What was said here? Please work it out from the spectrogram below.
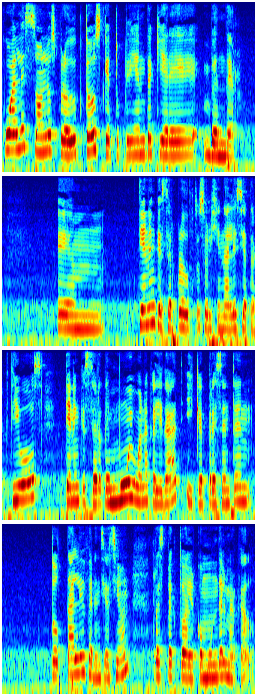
cuáles son los productos que tu cliente quiere vender. Em, tienen que ser productos originales y atractivos, tienen que ser de muy buena calidad y que presenten total diferenciación respecto al común del mercado.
